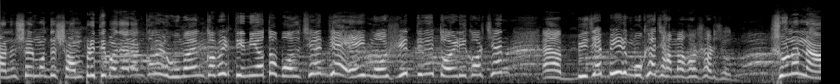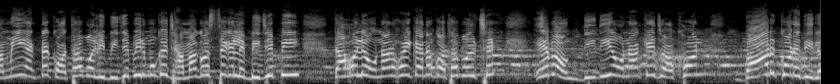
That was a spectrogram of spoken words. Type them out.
মানুষের মধ্যে সম্প্রীতি বজায় রাখতে কবির হুমায়ুন কবির তিনিও তো বলছেন যে এই মসজিদ তিনি তৈরি করছেন বিজেপির মুখে ঝামা ঘষার জন্য। শুনুন না আমি একটা কথা বলি বিজেপির মুখে ঝামা ঘষতে গেলে বিজেপি তাহলে ওনার হয়ে কেন কথা বলছে? এবং দিদি ওনাকে যখন বার করে দিল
